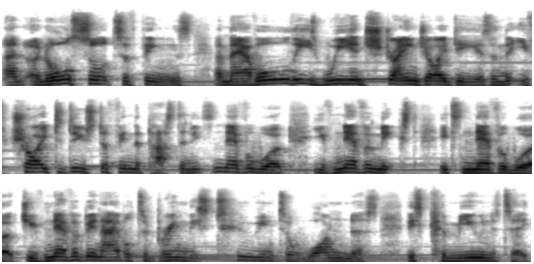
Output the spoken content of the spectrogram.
and, and all sorts of things. And they have all these weird, strange ideas, and that you've tried to do stuff in the past and it's never worked. You've never mixed, it's never worked. You've never been able to bring this two into oneness, this community.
